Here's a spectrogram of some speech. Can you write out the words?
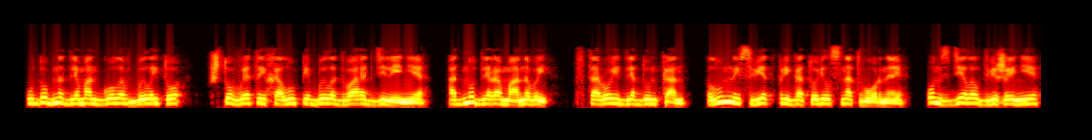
Удобно для монголов было и то, что в этой халупе было два отделения. Одно для Романовой, второе для Дункан. Лунный свет приготовил снотворное. Он сделал движение,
